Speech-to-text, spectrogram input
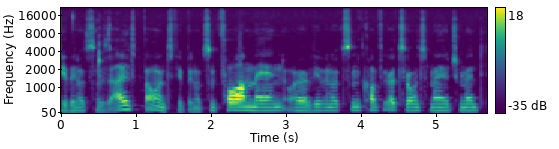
Wir benutzen das alles bei uns. Wir benutzen Foreman, oder wir benutzen Konfigurationsmanagement,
